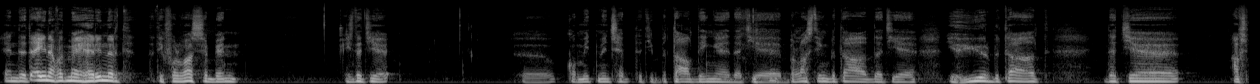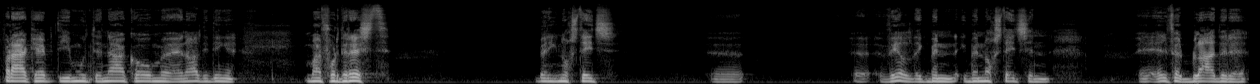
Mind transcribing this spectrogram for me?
En het enige wat mij herinnert dat ik volwassen ben, is dat je commitments hebt, dat je betaalt dingen, dat je belasting betaalt, dat je je huur betaalt, dat je afspraken hebt die je moet nakomen en al die dingen. Maar voor de rest ben ik nog steeds uh, uh, wild. Ik ben, ik ben nog steeds een, heel veel bladeren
